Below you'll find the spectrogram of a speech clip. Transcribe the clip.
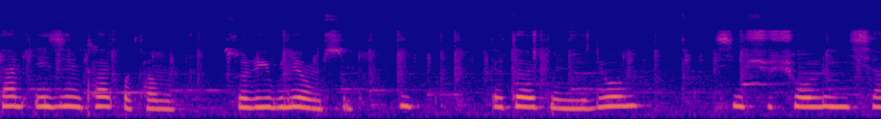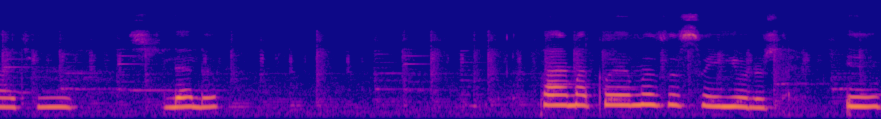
Tamam Ecin kalk bakalım. Soruyu biliyor musun? Evet öğretmenim biliyorum. Şimdi şu şorlu işaretini silelim. Parmaklarımızı sayıyoruz. Ee,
